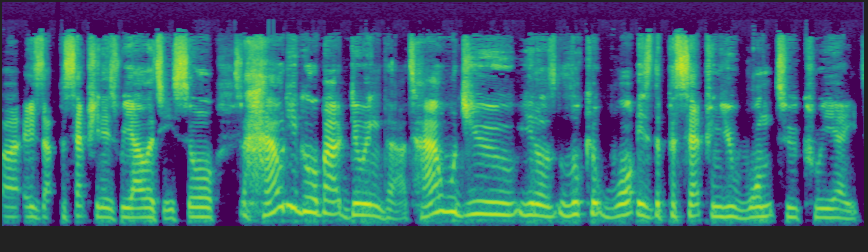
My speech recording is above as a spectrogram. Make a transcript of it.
uh, is that perception is reality. So, so, how do you go about doing that? How would you, you know, look at what is the perception you want to create?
